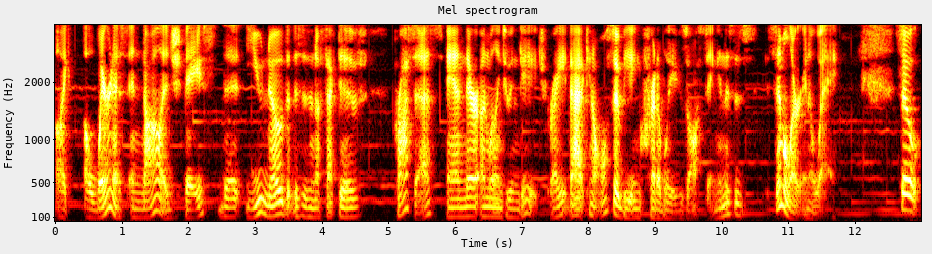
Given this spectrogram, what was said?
like awareness and knowledge base that you know that this is an effective process and they're unwilling to engage right? That can also be incredibly exhausting and this is similar in a way. So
